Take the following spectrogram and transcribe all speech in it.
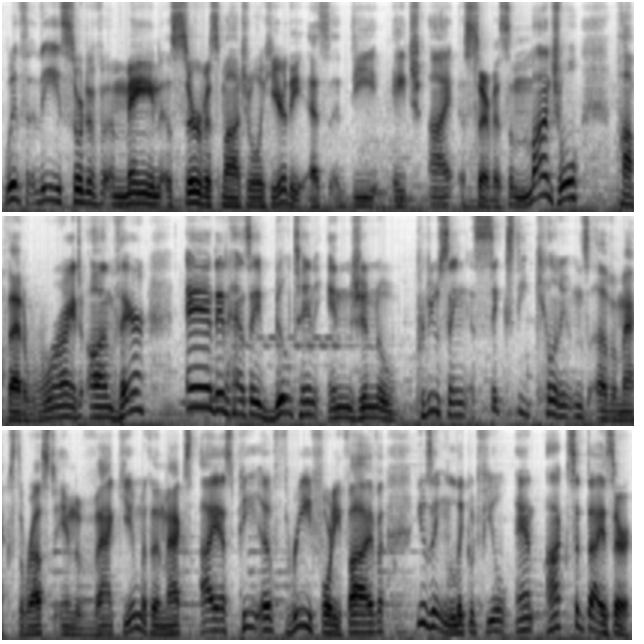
with the sort of main service module here, the SDHI service module. Pop that right on there, and it has a built-in engine producing 60 kilonewtons of max thrust in vacuum with a max ISP of 345 using liquid fuel and oxidizer.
